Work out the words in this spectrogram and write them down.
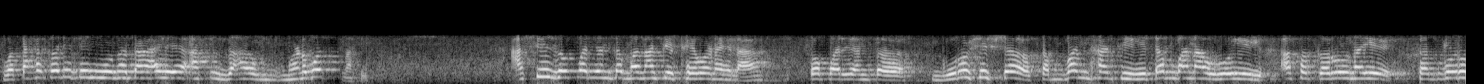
स्वतःकडे ते न्यूनता आहे असं जा म्हणवत नाही. अशी जोपर्यंत मनाची ठेवण आहे ना तोपर्यंत गुरु शिष्य संबंधाची विटंबना होईल असं करू नये सद्गुरू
